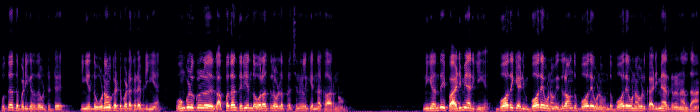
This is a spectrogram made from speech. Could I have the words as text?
புத்தகத்தை படிக்கிறத விட்டுட்டு நீங்கள் இந்த உணவு கட்டுப்பாட்டை கடைபிடிங்க. உங்களுக்குள்ள அப்போ தான் தெரியும் இந்த உலகத்தில் உள்ள பிரச்சனைகளுக்கு என்ன காரணம். நீங்கள் வந்து இப்போ அடிமையாக இருக்கீங்க. போதைக்கு அடிமை போதை உணவு இதெல்லாம் வந்து போதை உணவு. இந்த போதை உணவுகளுக்கு அடிமையாக இருக்கிறனால தான்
